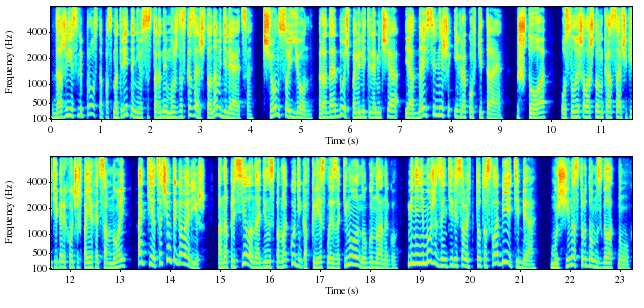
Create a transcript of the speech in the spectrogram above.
Даже если просто посмотреть на нее со стороны, можно сказать, что она выделяется. Чон Со Йон, родная дочь повелителя меча и одна из сильнейших игроков Китая. «Что? Услышала, что он красавчик и теперь хочешь поехать со мной? Отец, о чем ты говоришь?» Она присела на один из подлокотников кресла и закинула ногу на ногу. «Меня не может заинтересовать кто-то слабее тебя». Мужчина с трудом сглотнул.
